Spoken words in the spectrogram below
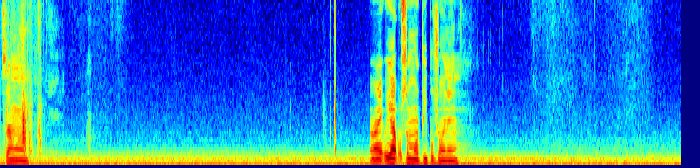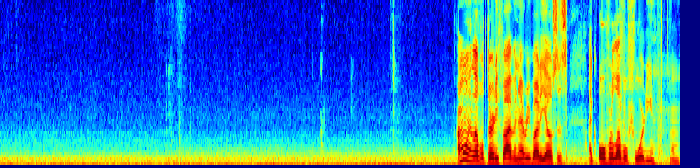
So, um... Alright, we got some more people joining. I'm only level 35 and everybody else is like over level 40. I'm,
